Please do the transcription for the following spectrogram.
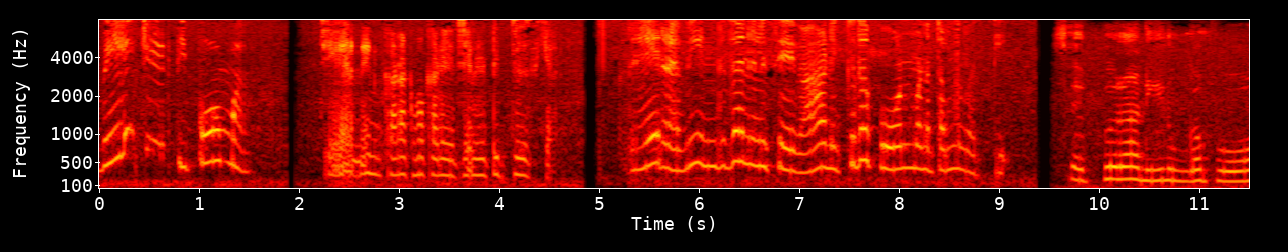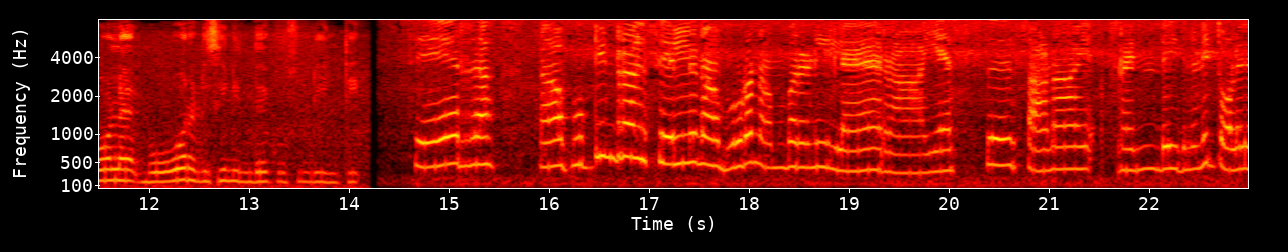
బీచెత్తి పోమ్మా నేను కడక కడేసి టిచ్చేస్తా ஏ ரவி இங்குதான் நிலை செய்வா? நிக்குதான் போன் பண்ணத்தம்னு செப்புரா நீனு உங்க போல. போர் அடிச்சு நின்று குசுண்டின்ட்டி சேர்ரா நான் புட்டின்றால் செல்லு நான் போட நம்பர் இல்லரா எஸ் சனா ஃப்ரெண்ட் இதுல தொலை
